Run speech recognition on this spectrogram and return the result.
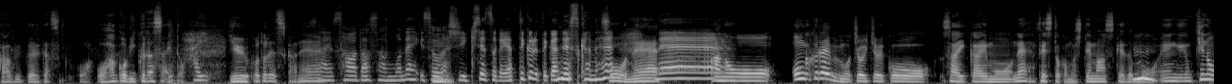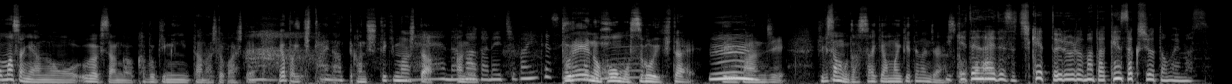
お運びくださおお運びくださいとはい。いうことですかね。はい澤田さんもね忙しい季節がやってくるって感じですかね、そうね。ねえあのー音楽ライブもちょいちょいこう再開もねフェスとかもしてますけども、演劇も昨日まさにあの宇垣さんが歌舞伎見に行った話とかしてやっぱ行きたいなって感じしてきました、生がね一番いいですよプレーの方もすごいい行きたいっていう感じ、日比さんも最近あんま行けてないんじゃないですか？いけてないです。チケットいろいろまた検索しようと思います。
